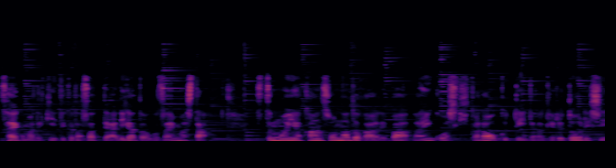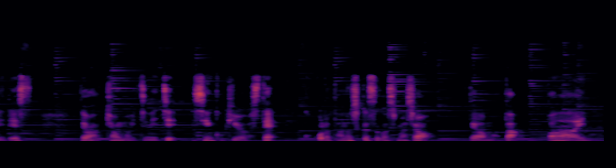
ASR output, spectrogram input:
最後まで聞いてくださってありがとうございました。質問や感想などがあれば LINE 公式から送っていただけると嬉しいです。では今日も一日深呼吸をして心楽しく過ごしましょう。ではまた。バイ。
